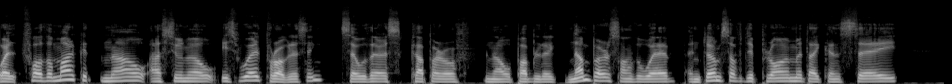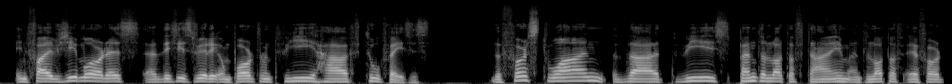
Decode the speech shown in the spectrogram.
Well, for the market now, as you know, is well progressing. So there's a couple of now public numbers on the web. In terms of deployment, I can say in 5G more or less, uh, this is very important. We have two phases. The first one that we spend a lot of time and a lot of effort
